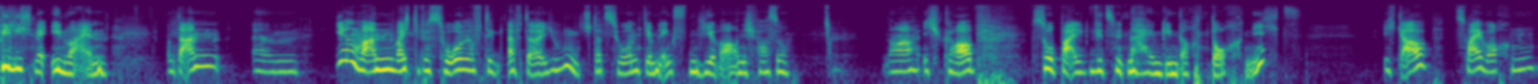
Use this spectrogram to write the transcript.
bilde ich mir eh nur ein. Und dann ähm, irgendwann war ich die Person auf, die, auf der Jugendstation, die am längsten hier war. Und ich war so, na, ich glaube, so bald wird es mit dem Heimgehen doch, doch nichts. Ich glaube, zwei Wochen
